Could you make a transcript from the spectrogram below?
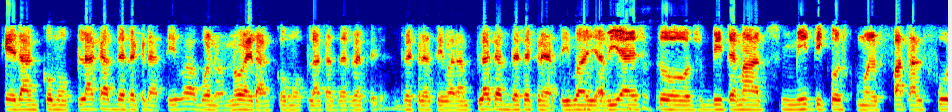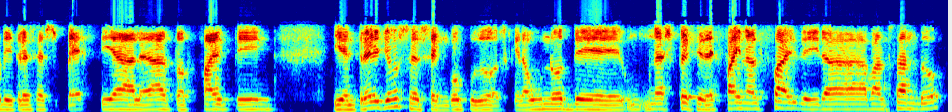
que eran como placas de recreativa, bueno, no eran como placas de re- recreativa, eran placas de recreativa y había estos beatemaps míticos como el Fatal Fury 3 Special, el Art of Fighting y entre ellos el Sengoku 2, que era uno de una especie de Final Fight de ir avanzando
